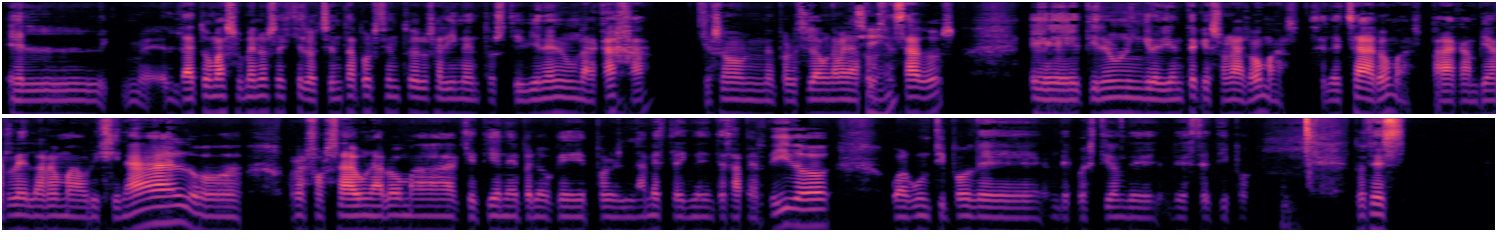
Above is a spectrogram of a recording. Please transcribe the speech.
el, el, dato más o menos es que el 80% de los alimentos que vienen en una caja, que son, por decirlo de alguna manera, procesados, eh, tienen un ingrediente que son aromas. Se le echa aromas para cambiarle el aroma original o, reforzar un aroma que tiene pero que por la mezcla de ingredientes ha perdido o algún tipo de, cuestión de, de este tipo. Entonces,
